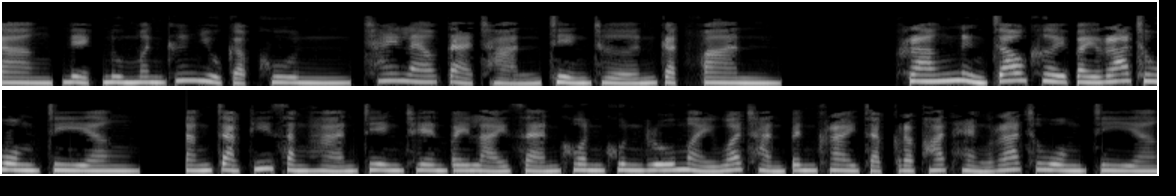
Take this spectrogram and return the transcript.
ดัง ๆ เด็กหนุ่มมันขึ้นอยู่กับคุณ ใช่แล้วแต่ฉันเจียงเฉินกัดฟัน ครั้งหนึ่งเจ้าเคยไปราชวงศ์เจียง หลังจากที่สังหารเจียงเชนไปหลายแสนคนคุณรู้ไหมว่าฉันเป็นใครจากกรพรรดิแห่งราชวงศ์เจียง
